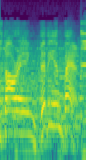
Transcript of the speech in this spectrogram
starring Vivian Vance.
